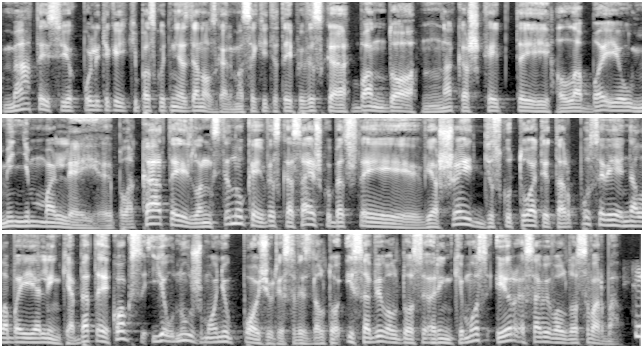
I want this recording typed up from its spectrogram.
metais, jog politikai iki paskutinės dienos, galima sakyti, taip viską bando, na kažkaip tai labai jau minimaliai. Plakatai, lankstinukai, viskas aišku, bet štai viešai diskutuoti tarpusavėje nelabai jie linkia. Bet tai koks jaunų žmonių požiūris vis dėlto į savivaldos rinkimus ir savivaldos svarbą? Tai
